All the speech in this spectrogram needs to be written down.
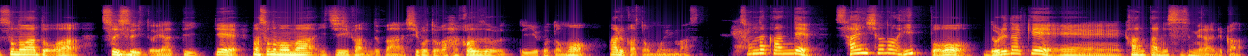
その後はスイスイとやっていって、まあそのまま1時間とか仕事がはかどるっていうこともあるかと思います。そんな感じで、最初の一歩をどれだけ、えー簡単に進められるか。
